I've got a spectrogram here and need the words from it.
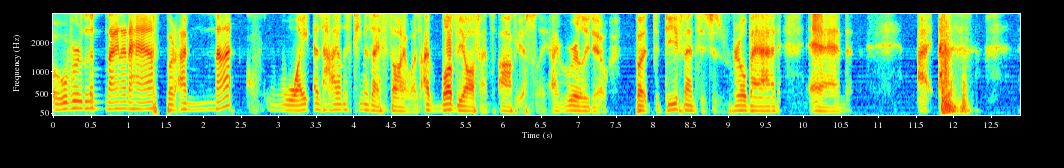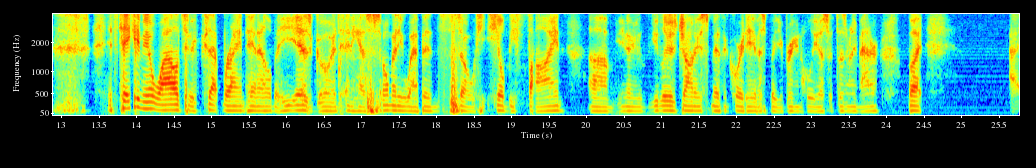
over the nine and a half, but I'm not quite as high on this team as I thought I was. I love the offense, obviously, I really do, but the defense is just real bad, and I. It's taken me a while to accept Brian Tannehill, but he is good and he has so many weapons, so he, he'll be fine. Um, you know, you, you lose Jonnu Smith and Corey Davis, but you bring in Julio, so it doesn't really matter. But I,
